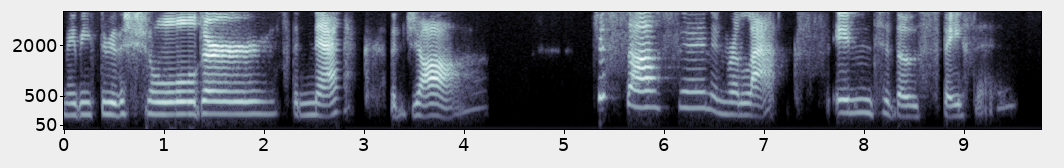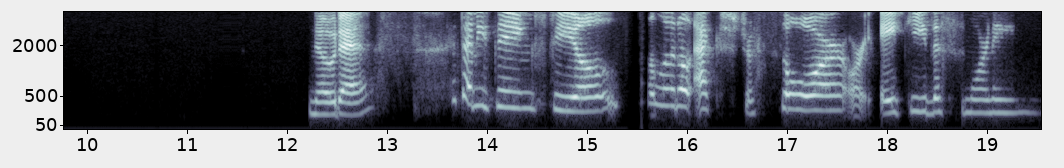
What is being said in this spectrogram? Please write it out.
Maybe through the shoulders, the neck, the jaw just soften and relax into those spaces. Notice if anything feels a little extra sore or achy this morning.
